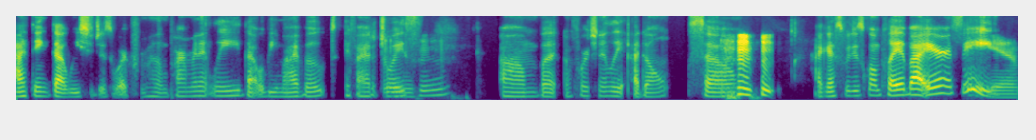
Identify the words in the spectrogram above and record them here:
I think that we should just work from home permanently. That would be my vote if I had a choice. Mm-hmm. Um, but unfortunately, I don't. So I guess we're just gonna play it by ear and see. Yeah.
